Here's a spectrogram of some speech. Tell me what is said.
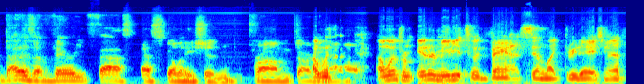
that is a very fast escalation from starting I went, out. I went from intermediate to advanced in like three days, man.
